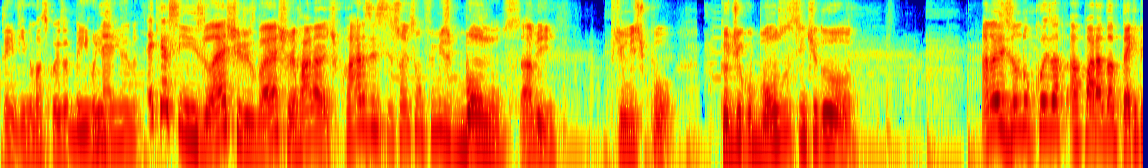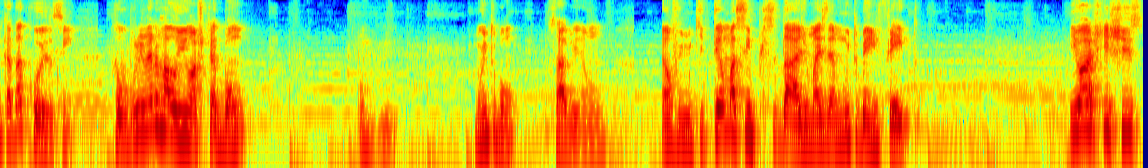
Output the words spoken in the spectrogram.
tem vindo umas coisas bem ruinzinhas, né? É que assim, slasher, slasher, rara, tipo, raras exceções são filmes bons, sabe? Filmes, tipo, que eu digo bons no sentido. Analisando coisa, a parada técnica da coisa, assim. O primeiro Halloween eu acho que é bom. Tipo, Muito bom, sabe? É um, é um filme que tem uma simplicidade, mas é muito bem feito. E eu acho que X.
